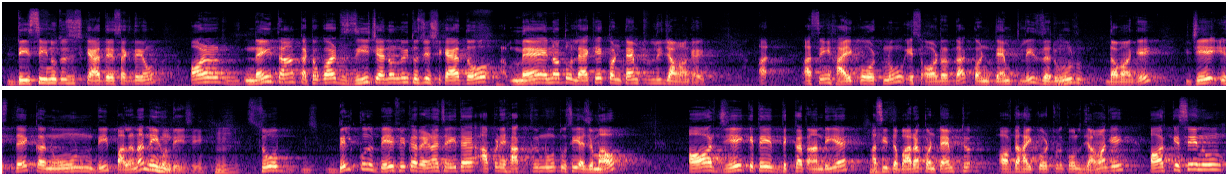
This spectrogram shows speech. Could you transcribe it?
ਡੀਸੀ ਨੂੰ ਤੁਸੀਂ ਸ਼ਿਕਾਇਤ ਦੇ ਸਕਦੇ ਹੋ। ਔਰ ਨਹੀਂ ਤਾਂ ਘੱਟੋ ਘੱਟ ਜ਼ੀ ਚੈਨਲ ਨੂੰ ਹੀ ਤੁਸੀਂ ਸ਼ਿਕਾਇਤ ਦਿਓ। ਮੈਂ ਇਹਨਾਂ ਤੋਂ ਲੈ ਕੇ ਕੰਟੈਂਪਟ ਲਈ ਜਾਵਾਂਗਾ ਅਸੀਂ ਹਾਈ ਕੋਰਟ ਨੂੰ ਇਸ ਆਰਡਰ ਦਾ ਕੰਟੈਂਪਟ ਲਈ ਜ਼ਰੂਰ ਦਵਾਂਗੇ ਜੇ ਇਸ ਦੇ ਕਾਨੂੰਨ ਦੀ ਪਾਲਣਾ ਨਹੀਂ ਹੁੰਦੀ ਜੀ। ਸੋ ਬਿਲਕੁਲ ਬੇਫਿਕਰ ਰਹਿਣਾ ਚਾਹੀਦਾ ਹੈ। ਆਪਣੇ ਹੱਕ ਨੂੰ ਤੁਸੀਂ ਅਜਮਾਓ। ਔਰ ਜੇ ਕਿਤੇ ਦਿੱਕਤ ਆਂਦੀ ਹੈ ਅਸੀਂ ਦੁਬਾਰਾ ਕੰਟੈਂਪਟ ਆਫ ਦਾ ਹਾਈ ਕੋਰਟ ਕੋਲ ਜਾਵਾਂਗੇ ਔਰ ਕਿਸੇ ਨੂੰ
